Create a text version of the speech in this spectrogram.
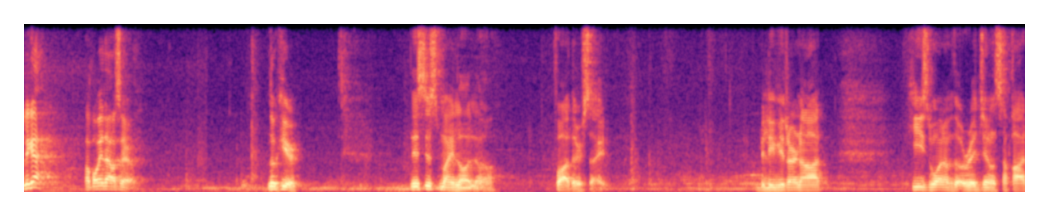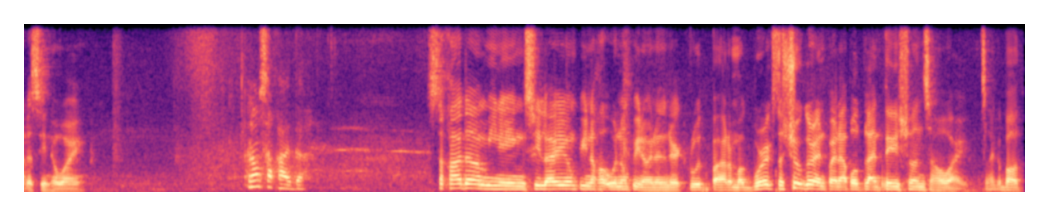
Halika! Papakita ko sa'yo. Look here. This is my lolo, father's side. Believe it or not, he's one of the original Sakadas in Hawaii. Anong sakada? Sakada meaning sila yung pinakaunang Pinoy na recruit para mag-work sa sugar and pineapple plantation sa Hawaii. It's like about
